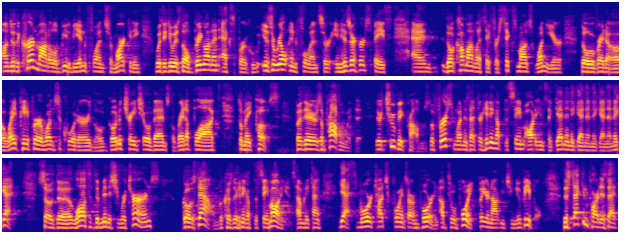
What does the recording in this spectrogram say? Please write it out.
under the current model of B2B influencer marketing, what they do is they'll bring on an expert who is a real influencer in his or her space, and they'll come on, let's say, for six months, one year. They'll write a white paper once a quarter. They'll go to trade show events. They'll write up blogs. They'll make posts. But there's a problem with it. There are two big problems. The first one is that they're hitting up the same audience again and again and again and again. So the laws of diminishing returns goes down because they're hitting up the same audience. How many times? Yes, more touch points are important up to a point, but you're not reaching new people. The second part is that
